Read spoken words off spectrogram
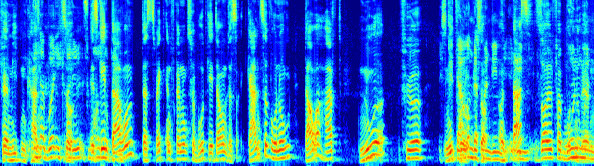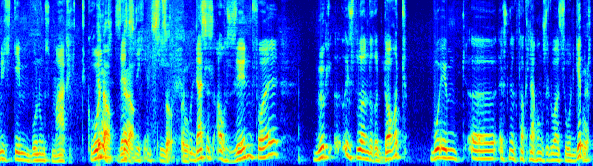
vermieten kann. Deshalb wollte ich so, gerade zum es Ausdruck geht darum, das Zweckentfremdungsverbot geht darum, dass ganze Wohnungen dauerhaft nur für Es geht darum, dass so. man den, und das den soll Wohnungen werden. nicht dem Wohnungsmarkt Genau, grundsätzlich genau. entzieht. So, und, und- das ist auch sinnvoll, möglich, insbesondere dort, wo eben äh, es eine Verknappungssituation gibt.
